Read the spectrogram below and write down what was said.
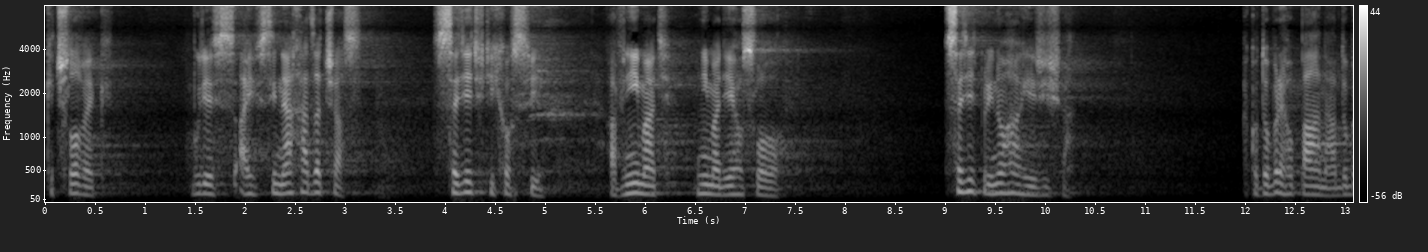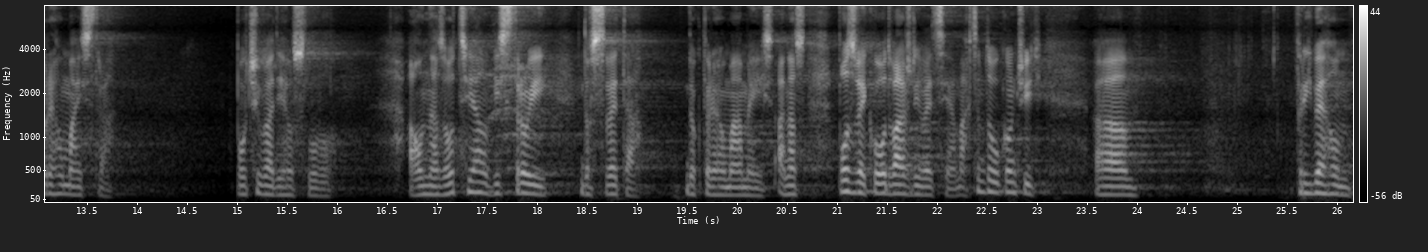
keď človek bude aj si nachádzať čas, sedieť v tichosti a vnímať, vnímať jeho slovo. Sedieť pri nohách Ježiša. Ako dobrého pána, dobrého majstra. Počúvať jeho slovo. A on nás odtiaľ vystrojí do sveta, do ktorého máme ísť. A nás pozve ku odvážnym veciam. A chcem to ukončiť uh, príbehom.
